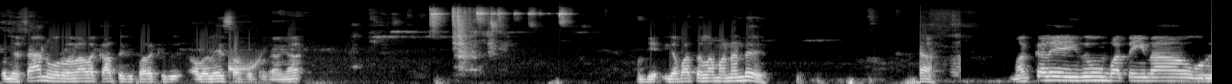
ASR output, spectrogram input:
கொஞ்சம் ஃபேன் ஓடுறதுனால காற்றுக்கு பறக்குது. அவ்வளோ லேஸாக போட்டிருக்காங்க. ஓகே இதை பார்த்துடலாமா நண்டு? மக்களே இதுவும் பார்த்தீங்கன்னா ஒரு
